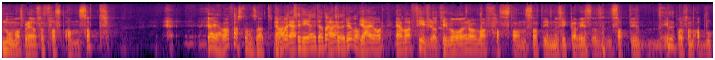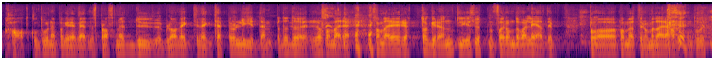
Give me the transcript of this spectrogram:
noen av oss ble også fast ansatt. Ja, jeg var fast ansatt. Vi Ja, var tre redaktører. var. Jeg, jeg, jeg var 24 år og var fast ansatt i musikkavis. og Satt i, i, på sånn advokatkontor nede på Grev Wedels plass med dueblå vegg-til-vegg-tepper og lyddempede dører og sånn der, sånn der rødt og grønt lys utenfor om det var ledig på, på møterommet der jeg hadde kontor.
